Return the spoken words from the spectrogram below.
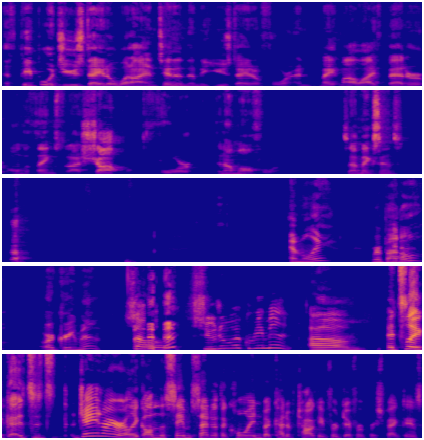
if people would use data what I intended them to use data for, and make my life better on the things that I shop for, then I'm all for it. Does that make sense? Emily, rebuttal yeah. or agreement? So pseudo agreement. Um, it's like it's, it's Jay and I are like on the same side of the coin, but kind of talking from different perspectives.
